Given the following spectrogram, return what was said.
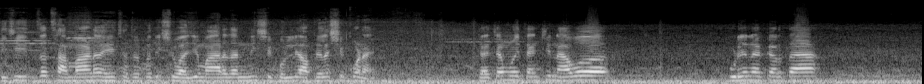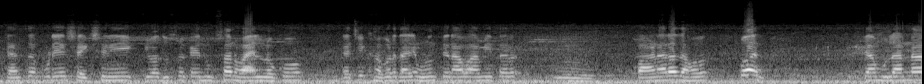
तिची इज्जत सांभाळणं हे छत्रपती शिवाजी महाराजांनी शिकवले आपल्याला शिकवण आहे. त्याच्यामुळे त्यांची नावं पुढे न करता त्यांचं पुढे शैक्षणिक किंवा दुसरं काही नुकसान व्हायला नको याची खबरदारी म्हणून ते नावं आम्ही तर पाहणारच पाळणारच आहोत. पण त्या मुलांना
